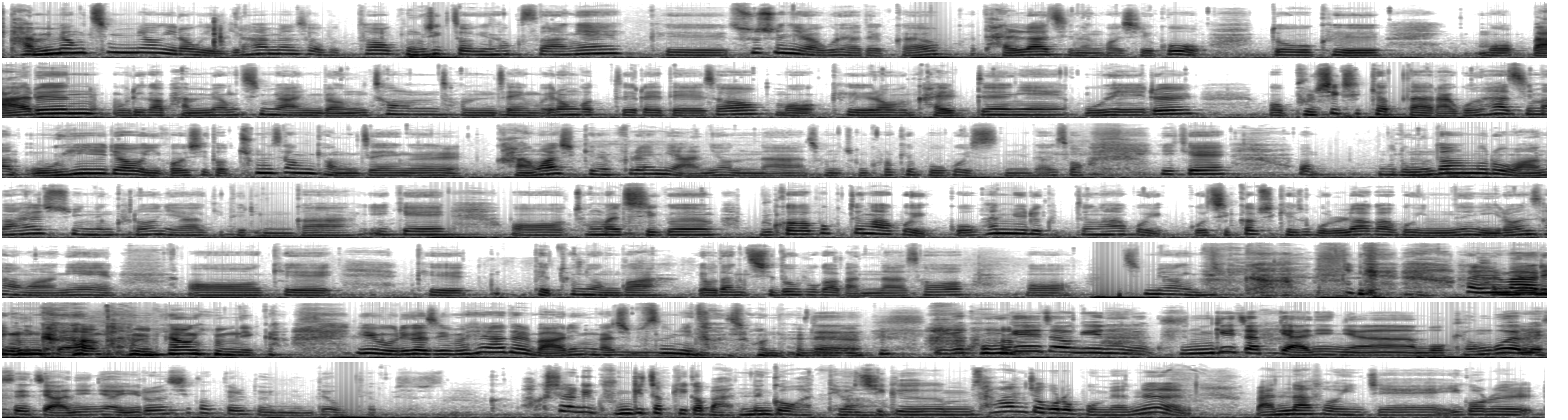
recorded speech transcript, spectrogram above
반명 친명이라고 얘기를 하면서부터 공식적인 석상의 그 수준이라고 해야 될까요? 달라지는 것이고 또그 뭐 말은 우리가 반명 친명 아니면 명청 전쟁 뭐 이런 것들에 대해서 뭐 그런 갈등의 오해를 뭐 불식시켰다라고는 하지만 오히려 이것이 더 충성 경쟁을 강화시키는 프레임이 아니었나 저는 좀 그렇게 보고 있습니다. 그래서 이게 어, 뭐 농담으로 완화할 수 있는 그런 이야기들인가? 이게 어, 정말 지금 물가가 폭등하고 있고 환율이 급등하고 있고 집값이 계속 올라가고 있는 이런 상황에 어, 이렇게 그 대통령과 여당 지도부가 만나서 뭐 친명입니까? 이게 할 말인가 반명입니까? 이게 우리가 지금 해야 될 말인가 싶습니다. 저는. 네. 이게 공개적인 군기 잡기 아니냐, 뭐 경고의 메시지 아니냐 이런 시각들도 있는데 어떻게 보셨습니까? 확실하게 군기 잡기가 맞는 것 같아요. 아. 지금 상황적으로 보면은 만나서 이제 이거를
